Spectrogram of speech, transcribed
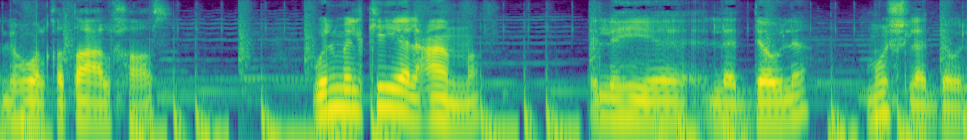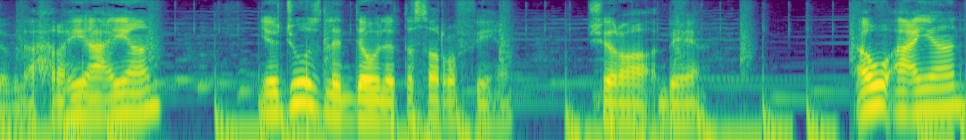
اللي هو القطاع الخاص والملكية العامة اللي هي للدولة مش للدولة بالأحرى هي أعيان يجوز للدولة التصرف فيها شراء بيع. أو أعيان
